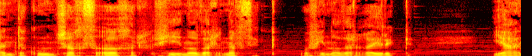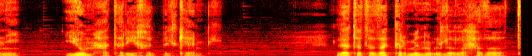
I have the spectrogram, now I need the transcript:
أن تكون شخص آخر في نظر نفسك وفي نظر غيرك يعني يمحى تاريخك بالكامل. لا تتذكر منه إلا لحظات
